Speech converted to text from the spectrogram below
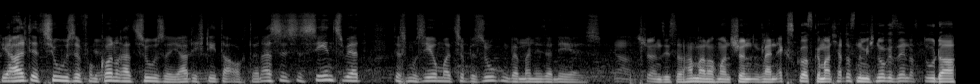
die alte Zuse von Konrad Zuse, ja, die steht da auch drin. Also es ist sehenswert, das Museum mal zu besuchen, wenn man in der Nähe ist. Ja, schön, siehst du, da haben wir nochmal einen schönen kleinen Exkurs gemacht. Ich hatte es nämlich nur gesehen, dass du da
